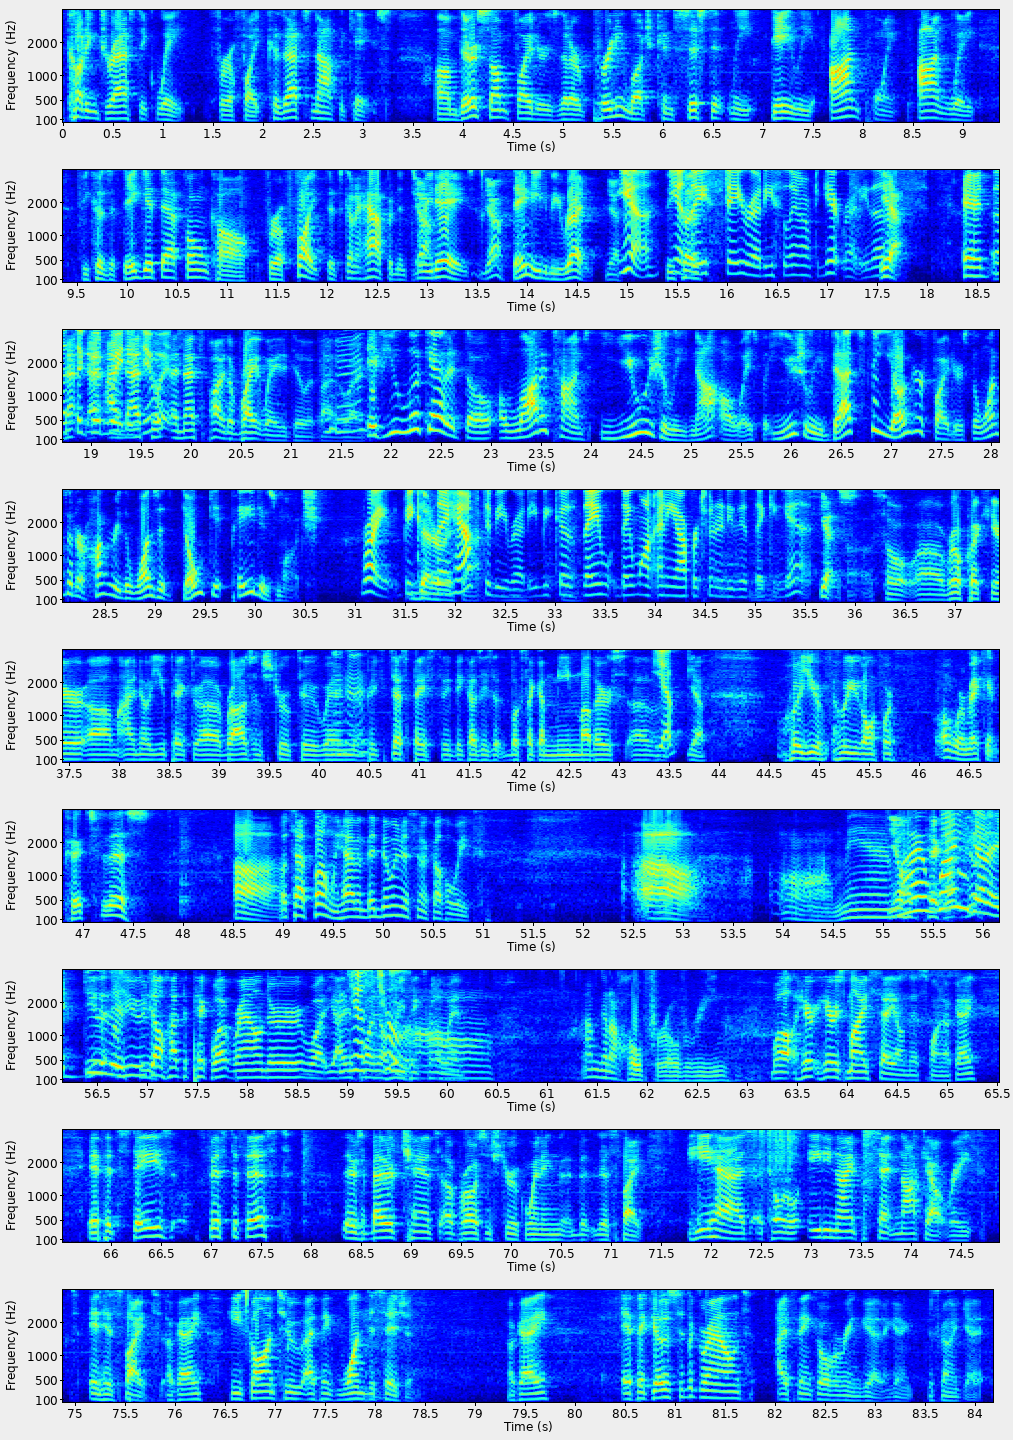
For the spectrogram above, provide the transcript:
cutting drastic weight for a fight because that's not the case. Um, there's some fighters that are pretty much consistently daily on point on weight because if they get that phone call for a fight that's going to happen in three Yeah. days, Yeah. they need to be ready. Yes. Yeah. yeah. Because- They stay ready so they don't have to get ready. That's Yeah. And That's That- a good that- way to do what- it. Mm-hmm. and that's probably the right way to do it. By the way, If you look at it though, a lot of times, usually, not always, but usually, that's the younger fighters, the ones that are hungry, the ones that don't get paid as much. Right because they have that. to be ready because they they want any opportunity that they can get. Yes. So, uh, real quick here, um, I know you picked uh, Rozenstruik to win, be- just basically because he's it looks like a mean mother's. Uh, Mm-hmm. Yep. Yeah. Who are you? Who are you going for? Oh, we're making picks for this. Let's have fun. We haven't been doing this in a couple weeks. Ah. Oh man, You why, have why what- you gotta do you, this? You to don't have to pick what round or what. Yeah, I just, Just want to know who you two. think's going to win. I'm gonna hope for Overeem. Well, here, here's my say on this one. Okay, if it stays fist to fist, there's a better chance of Rozenstruik winning th- this fight. He has a total 89% knockout rate in his fights. Okay, he's gone to I think one decision. Okay, if it goes to the ground, I think Overeem get again is going to get it.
